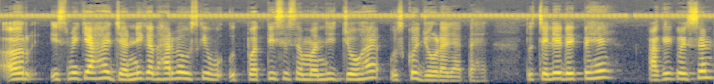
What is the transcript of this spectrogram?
और इसमें क्या है जनिक आधार में उसकी उत्पत्ति से संबंधित जो है, उसको जोड़ा जाता है। तो चलिए देखते हैं आगे क्वेश्चन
